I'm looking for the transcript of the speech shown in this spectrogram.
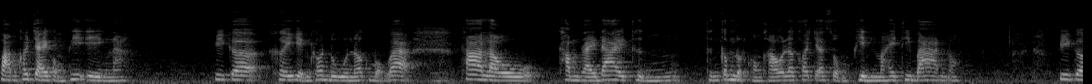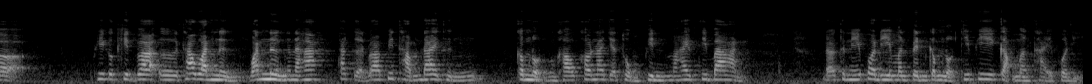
ความเข้าใจของพี่เองนะ พี่ก็เคยเห็นเขาดูเนาะบอกว่าถ้าเราทำรายได้ถึงถึงกำหนดของเขาแล้วเขาจะส่งพินมาให้ที่บ้านเนาะพี่ก็พี่ก็คิดว่าเออถ้าวันหนึ่งวันหนึ่งนะคะถ้าเกิดว่าพี่ทำได้ถึง กำหนดของเขาเขาน่าจะส่งพินมาให้ที่บ้าน แล้วทีนี้พอดีมันเป็นกำหนดที่พี่กลับเมืองไทยพอดี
